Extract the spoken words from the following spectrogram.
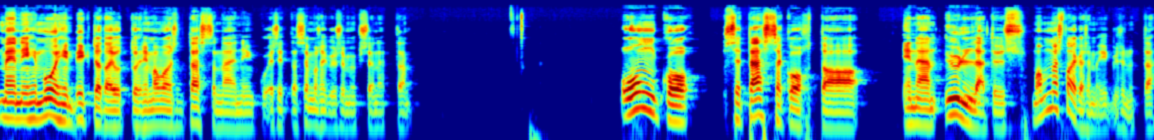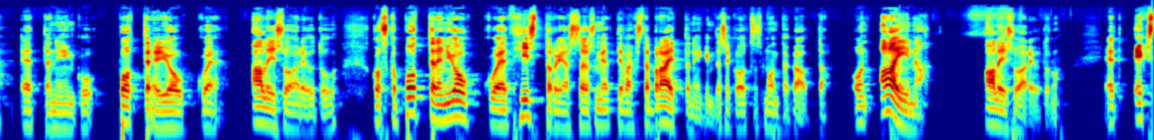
menen niihin muihin big data-juttuihin, niin mä voisin tässä näin niin kuin esittää semmoisen kysymyksen, että onko se tässä kohtaa enää yllätys? Mä oon mun mielestä aikaisemminkin kysynyt, että, että niin kuin Potterin joukkue alisuoriutuu, koska Potterin joukkueet historiassa, jos miettii vaikka sitä Brightoninkin, mitä se koutsasi monta kautta, on aina alisuoriutunut. Et eikö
